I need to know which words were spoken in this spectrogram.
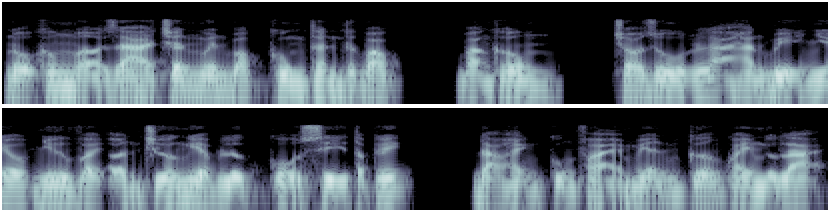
nộ không mở ra chân nguyên bọc cùng thần thức bọc, bằng không, cho dù là hắn bị nhiều như vậy ẩn chứa nghiệp lực cổ xì tập kích, đạo hạnh cũng phải miễn cưỡng quay ngược lại.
